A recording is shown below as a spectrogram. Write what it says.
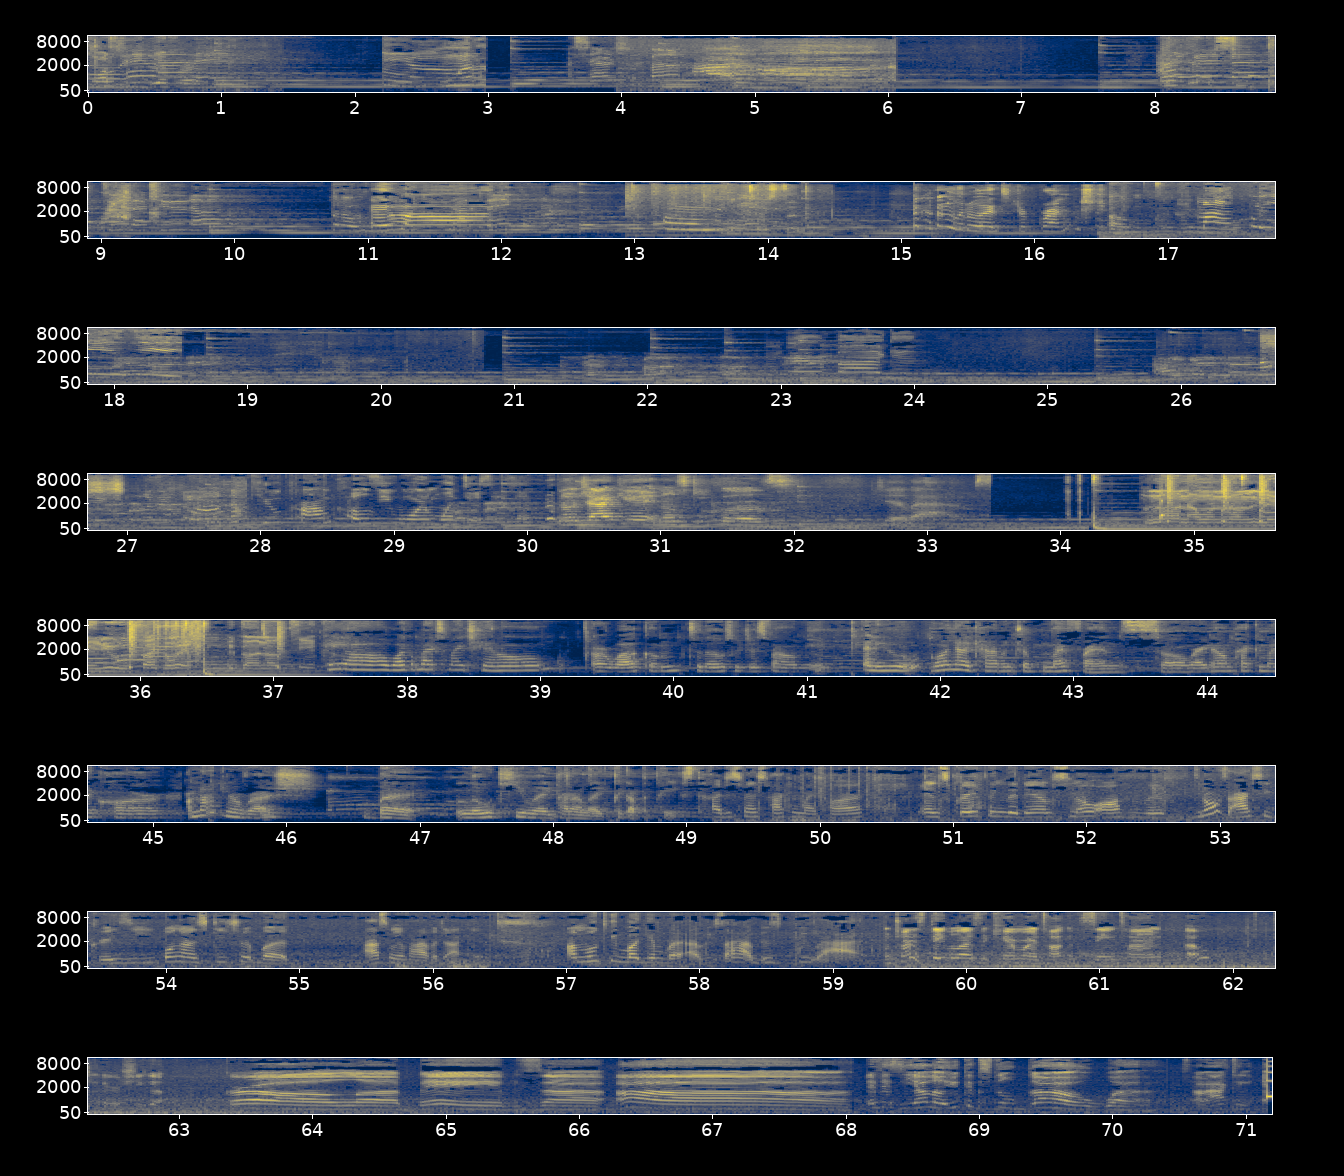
just wants to be different. Hey, Mom. A little extra crunch. Oh. Calm, cozy, warm winter season. No jacket, no ski clothes. Chill vibes. Hey y'all, welcome back to my channel, or welcome to those who just found me. Anywho, going on a cabin trip with my friends. So right now I'm packing my car. I'm not in a rush, but low key like trying to like pick up the pace. I just finished packing my car and scraping the damn snow off of it. You know what's actually crazy? Going on a ski trip, but ask me if I have a jacket. I'm low key bugging, but at least I have this cute hat. I'm trying to stabilize the camera and talk at the same time. Oh, there she go. Girl, uh, babes, uh, uh, if it's yellow, you can still go. Uh, stop acting.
